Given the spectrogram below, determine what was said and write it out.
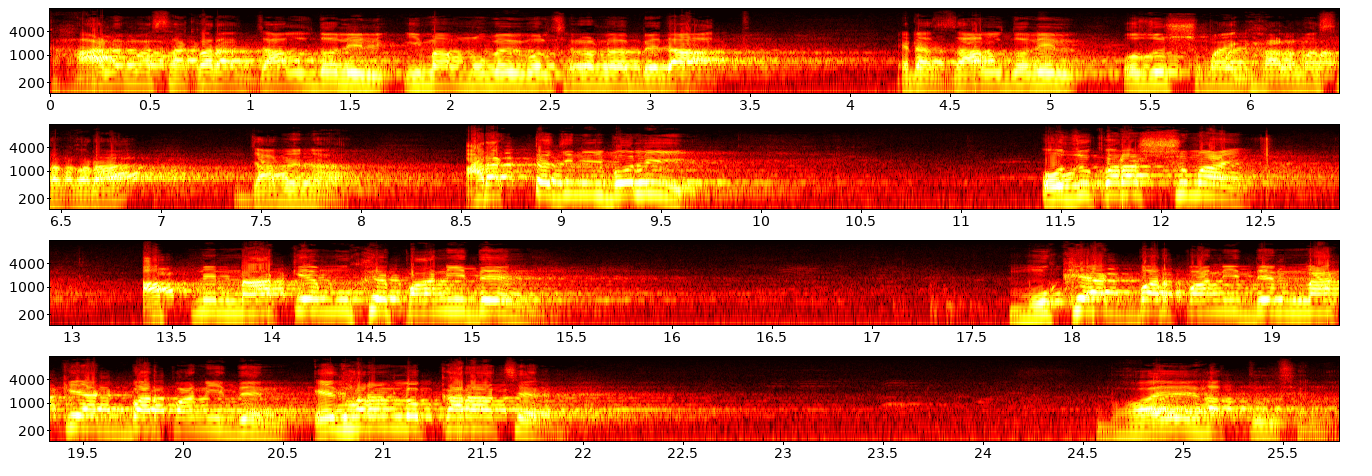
ঘাড় মাসা করা জাল দলিল। ইমাম নবী বলছেন হলো বেদাত। এটা জাল দলিল অজুর সময় ঘাড় মাসা করা যাবে না। আর একটা জিনিস বলি অজু করার সময় আপনি নাকে মুখে পানি দেন। মুখে একবার পানি দেন, নাকে একবার পানি দেন। এ ধরনের লোক কারা আছেন? ভয়ে হাত তুলছে না।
